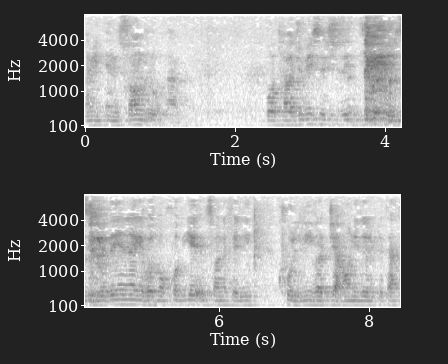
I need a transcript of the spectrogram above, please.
همین انسان رو هم. با توجه به سری چیزای دیگه توضیح بده یعنی اگه باز ما خود یه انسان خیلی کلی و جهانی داریم که تحت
